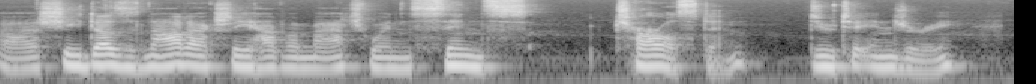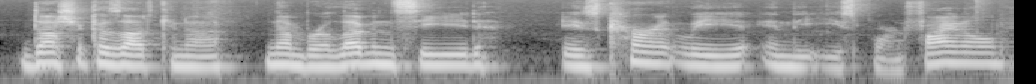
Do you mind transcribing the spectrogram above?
Uh, she does not actually have a match win since Charleston due to injury. Dasha Kasatkina, number 11 seed, is currently in the Eastbourne final.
